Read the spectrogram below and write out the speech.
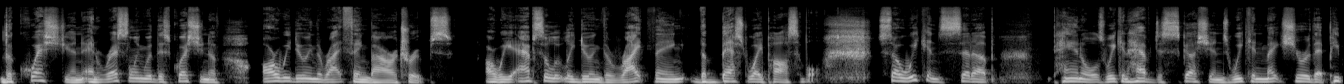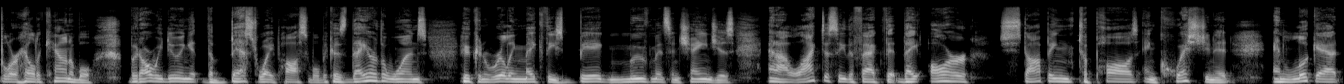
the question and wrestling with this question of are we doing the right thing by our troops? Are we absolutely doing the right thing the best way possible? So we can set up panels, we can have discussions, we can make sure that people are held accountable, but are we doing it the best way possible? Because they are the ones who can really make these big movements and changes. And I like to see the fact that they are stopping to pause and question it and look at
